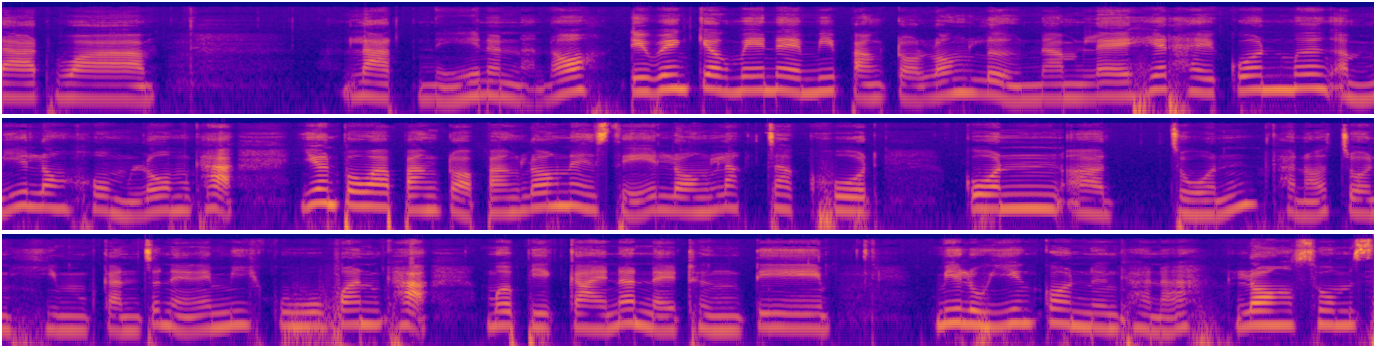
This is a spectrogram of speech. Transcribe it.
ลาดว่า ลาดนี้นั่นน่ะเนาะติเว้งเกี่ยวแม่แน่มีปังต่อล่องเหลิงนำแลเฮ็ดให้ก้นเมืองอ่ำมีลองห่มลมค่ะย้อนเพราะว่าปังต่อปังล่องในเสลองลักจักโคดก้นอ่าโจนค่ะเนาะจนหิมกันจังไหนมีกูวันค่ะ เมื่อปีกายนั่นไหนถึงตีมีลูกยิ่งก้อนหนึ่งค่ะนะ ลองซุ่มเส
